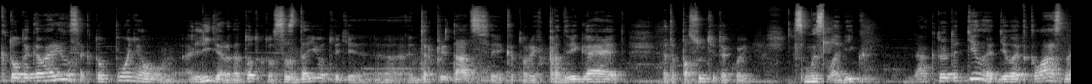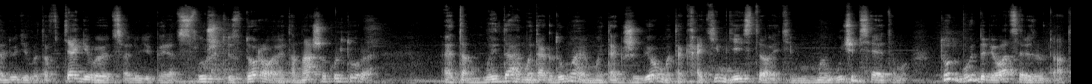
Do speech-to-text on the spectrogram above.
Кто договорился, кто понял, лидер – это тот, кто создает эти э, интерпретации, который их продвигает. Это, по сути, такой смысловик. Да? Кто это делает, делает классно, люди в это втягиваются, люди говорят, слушайте, здорово, это наша культура. Это мы, да, мы так думаем, мы так живем, мы так хотим действовать, мы учимся этому. Тут будет добиваться результата.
